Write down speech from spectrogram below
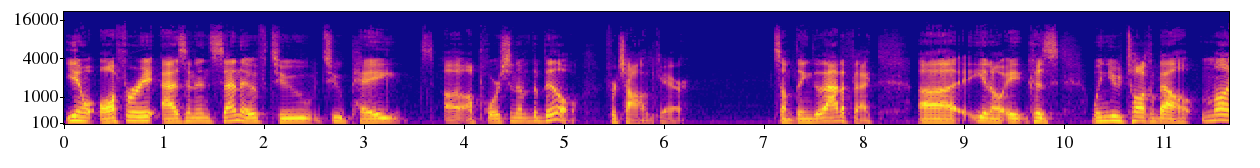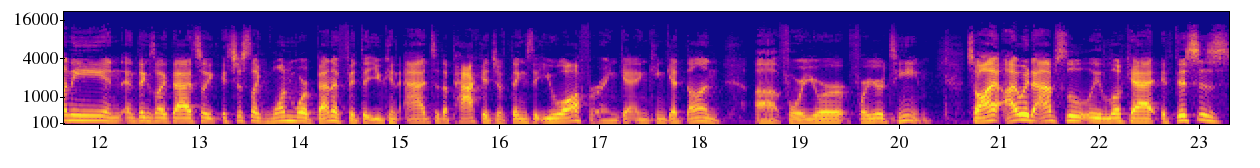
you know offer it as an incentive to to pay a, a portion of the bill for childcare, something to that effect. Uh, you know, because when you talk about money and, and things like that, it's like it's just like one more benefit that you can add to the package of things that you offer and get and can get done uh, for your for your team. So I, I would absolutely look at if this is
